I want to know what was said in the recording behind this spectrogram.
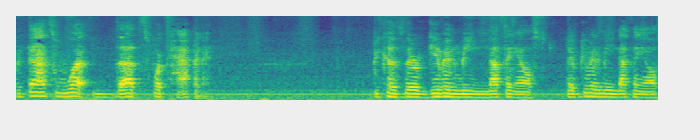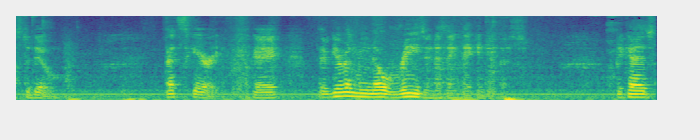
but that's what that's what's happening because they're giving me nothing else. They've given me nothing else to do. That's scary. Okay, they've given me no reason to think they can do this because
